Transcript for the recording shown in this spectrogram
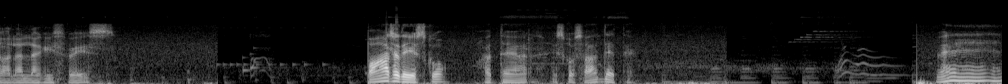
साला लगी स्पेस। पाँच दे इसको। हद है यार इसको साथ देते हैं। वह।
